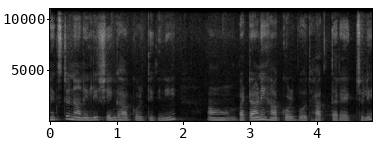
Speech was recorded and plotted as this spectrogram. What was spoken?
ನೆಕ್ಸ್ಟ್ ನಾನಿಲ್ಲಿ ಶೇಂಗಾ ಹಾಕ್ಕೊಳ್ತಿದ್ದೀನಿ. ಬಟಾಣಿ ಹಾಕ್ಕೊಳ್ಬೋದು, ಹಾಕ್ತಾರೆ ಆ್ಯಕ್ಚುಲಿ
